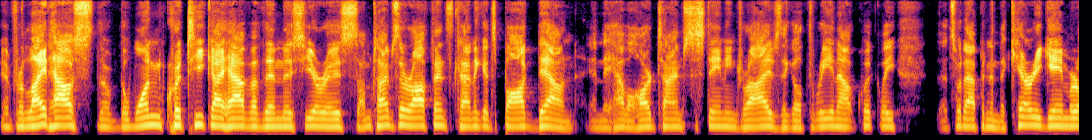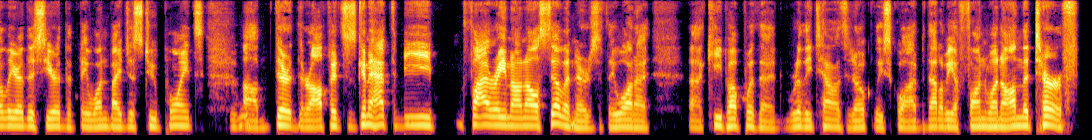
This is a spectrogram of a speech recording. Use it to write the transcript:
And for Lighthouse, the, the one critique I have of them this year is sometimes their offense kind of gets bogged down and they have a hard time sustaining drives. They go three and out quickly. That's what happened in the Carey game earlier this year that they won by just two points. Mm-hmm. Um, their their offense is going to have to be firing on all cylinders if they want to uh, keep up with a really talented Oakley squad. But that'll be a fun one on the turf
